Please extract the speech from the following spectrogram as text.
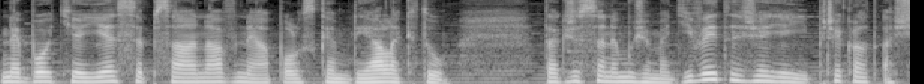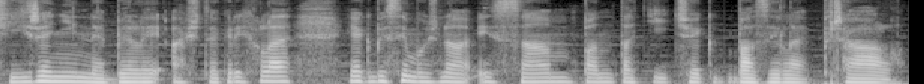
neboť je sepsána v neapolském dialektu. Takže se nemůžeme divit, že její překlad a šíření nebyly až tak rychlé, jak by si možná i sám pan tatíček Bazile přál.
